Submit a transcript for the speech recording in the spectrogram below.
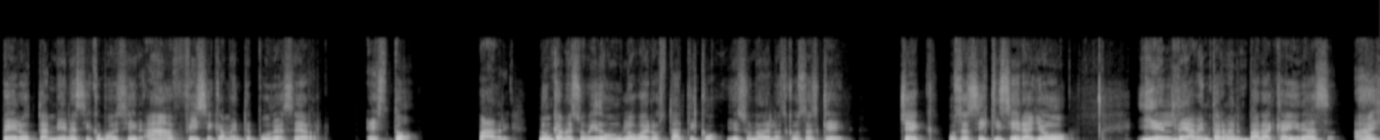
pero también así como decir, ah, físicamente pude hacer esto, padre. Nunca me he subido a un globo aerostático y es una de las cosas que, check, o sea, sí quisiera yo. Y el de aventarme en paracaídas, ay,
